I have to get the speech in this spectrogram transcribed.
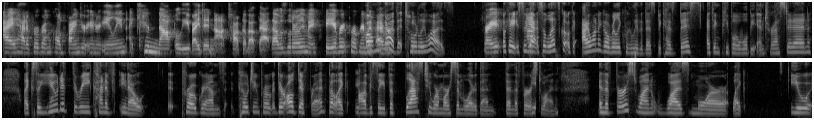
I had a program called Find Your Inner Alien. I cannot believe I did not talk about that. That was literally my favorite program oh I've my ever. God, that totally was right? Okay, so yeah, um, so let's go. Okay, I want to go really quickly to this because this I think people will be interested in. Like, so you did three kind of, you know, programs, coaching program. They're all different, but like obviously the last two were more similar than than the first yeah. one. And the first one was more like you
